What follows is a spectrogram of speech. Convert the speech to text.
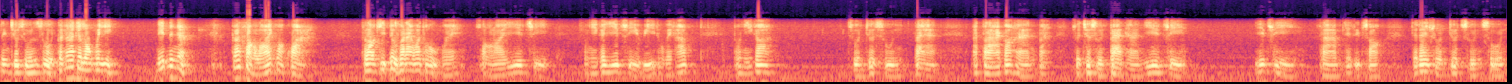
หนึ่งจุดศูนย์ศูนย์ก็น่าจะลงไปอีก นิดนึงอะ ก็สองร้อยกว่ากว่าลองคิดดูก็ได้ว่าถูกไหมสองร้อยยี่สิบสี่ ตรงนี้ก็ยี่สิบสี่วิถูกไหมครับ ตรงนี้ก็ศูนย์จุดศูนย์แปดอัตราก็หารไปศูนย์จุดศูนย์แปดหารยี่สิบสี่ยี่สิบสี่สามเจ็ดสิบสองจะได้ศูนย์จุดศูนย์ศูนย์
